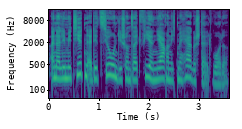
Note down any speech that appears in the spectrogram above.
einer limitierten Edition, die schon seit vielen Jahren nicht mehr hergestellt wurde.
